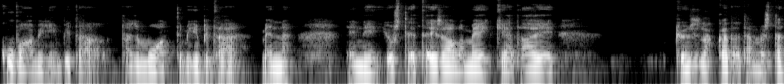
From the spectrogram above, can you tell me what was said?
kuva, mihin pitää, tai se muotti, mihin pitää mennä, niin, niin just, että ei saa olla meikkiä tai kynsilakkaa tai tämmöistä,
